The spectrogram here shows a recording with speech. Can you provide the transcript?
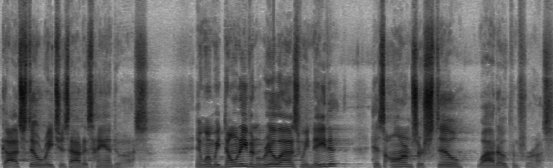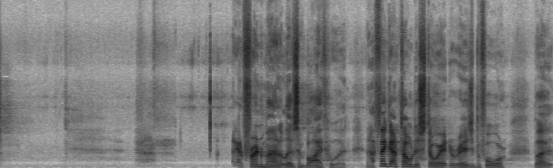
God still reaches out his hand to us. And when we don't even realize we need it, his arms are still wide open for us. I got a friend of mine that lives in Blythewood. And I think I told this story at the Ridge before, but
